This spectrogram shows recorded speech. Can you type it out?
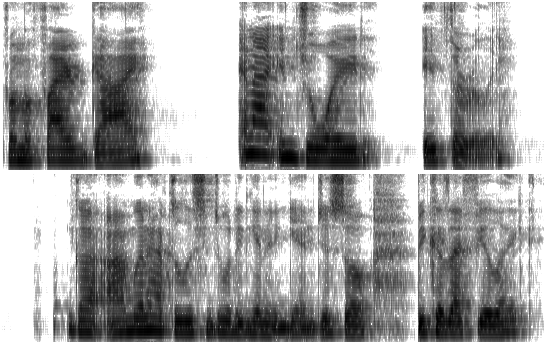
from a fire guy, and I enjoyed it thoroughly. I'm gonna have to listen to it again and again just so because I feel like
